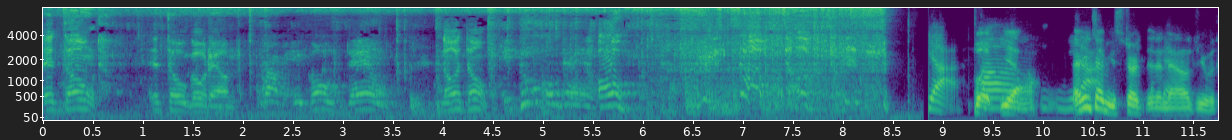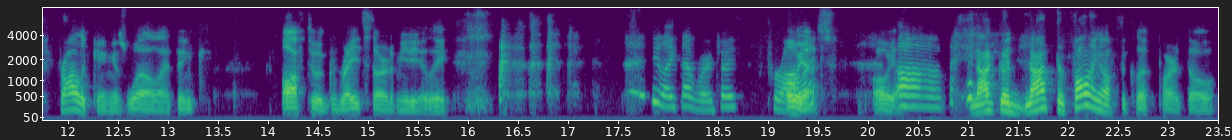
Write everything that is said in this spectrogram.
It don't. It don't go down. Robert, it goes down. No, it don't. It do go down. Oh! Don't, don't. Yeah. But, um, yeah. yeah. anytime you start an Okay. analogy with frolicking as well i think off to a great start immediately You like that word choice? oh yes oh yeah Um, not good not the falling off the cliff part though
